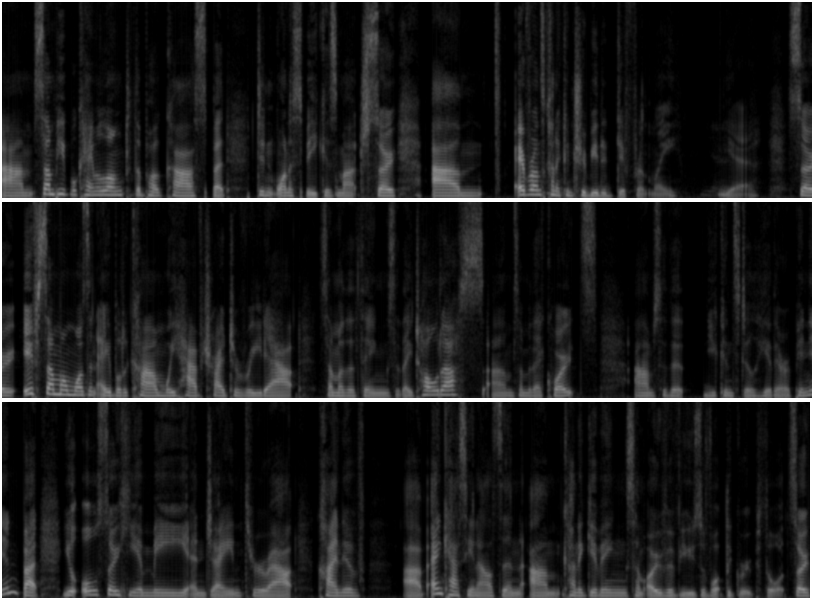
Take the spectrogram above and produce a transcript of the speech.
Um, some people came along to the podcast but didn't want to speak as much. So um, everyone's kind of contributed differently. Yeah. So if someone wasn't able to come, we have tried to read out some of the things that they told us, um, some of their quotes, um, so that you can still hear their opinion. But you'll also hear me and Jane throughout kind of um, and Cassie and Alison um, kind of giving some overviews of what the group thought. So,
